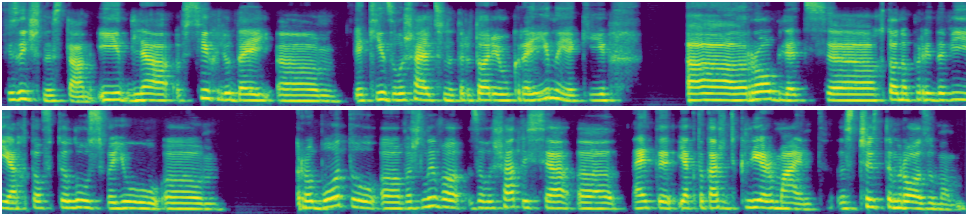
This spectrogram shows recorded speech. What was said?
фізичний стан. І для всіх людей, е, які залишаються на території України, які роблять е, хто на передовій, а хто в тилу свою е, роботу, е, важливо залишатися, е, знаєте, як то кажуть, clear mind, з чистим розумом.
